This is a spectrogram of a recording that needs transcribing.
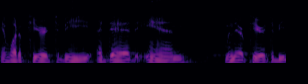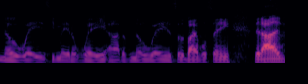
in what appeared to be a dead end when there appeared to be no ways. He made a way out of no way. And so the Bible's saying that I've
